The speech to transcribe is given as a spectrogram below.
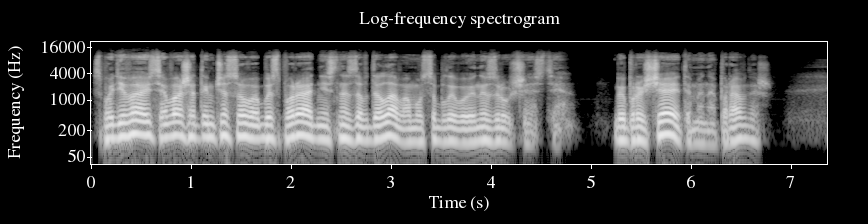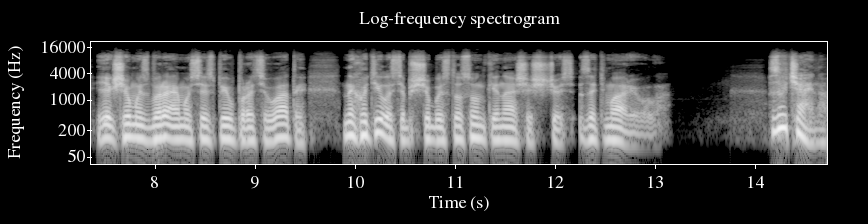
Сподіваюся, ваша тимчасова безпорадність не завдала вам особливої незручності. Ви прощаєте мене, правда ж? Якщо ми збираємося співпрацювати, не хотілося б, щоб стосунки наші щось затьмарювало. Звичайно,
